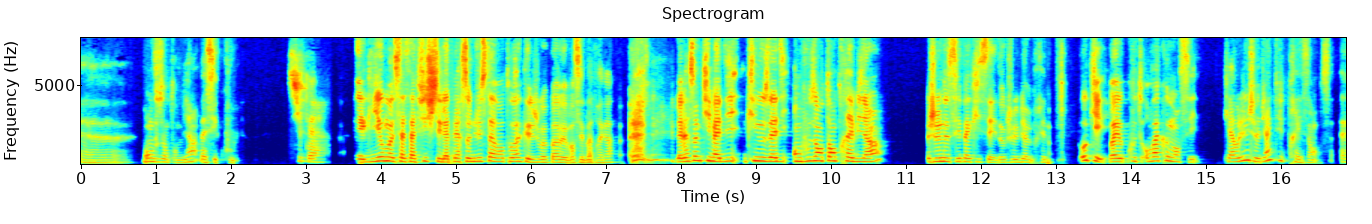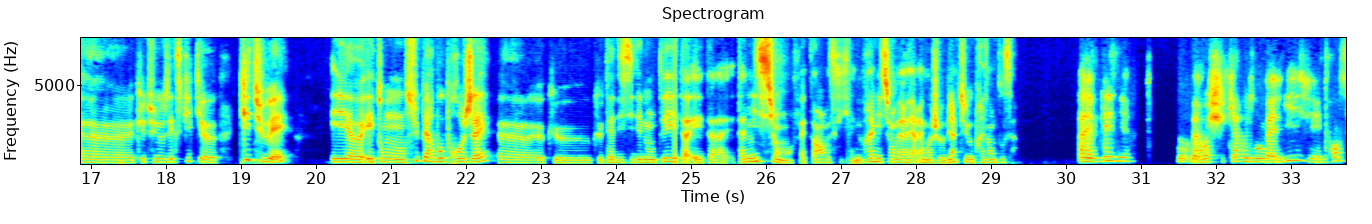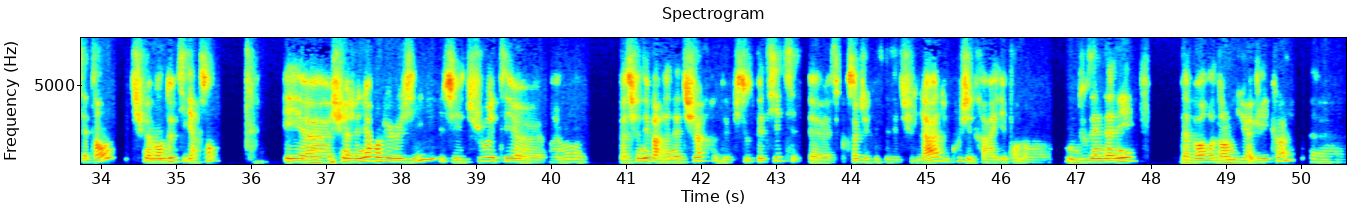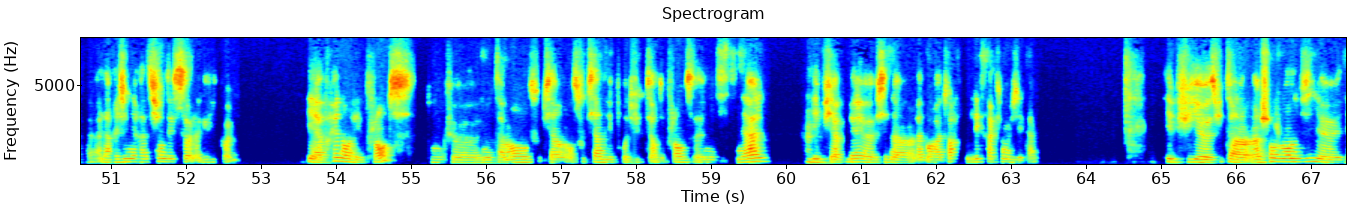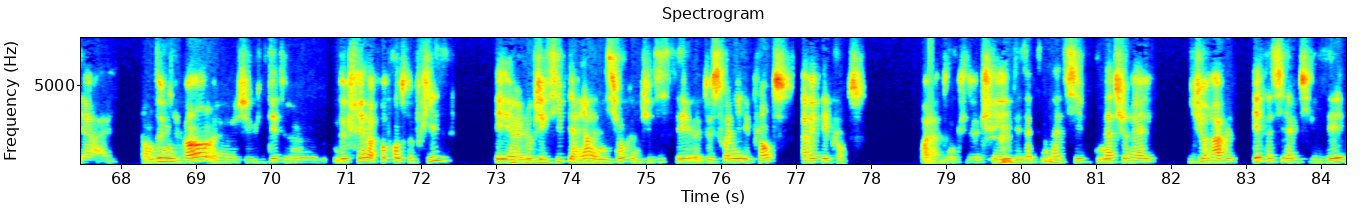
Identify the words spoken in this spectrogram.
Euh, on vous entend bien, bah, c'est cool. Super. Et Guillaume, ça s'affiche, c'est la personne juste avant toi que je vois pas, mais bon, c'est pas très grave. La personne qui m'a dit, qui nous a dit, on vous entend très bien. Je ne sais pas qui c'est, donc je veux bien le prénom. Ok, bah écoute, on va commencer. Caroline, je veux bien que tu te présentes, euh, que tu nous expliques euh, qui tu es, euh, et, ton super beau projet que, que tu as décidé de monter et ta, ta, mission, en fait, hein, parce qu'il y a une vraie mission derrière. Et moi, je veux bien que tu nous présentes tout ça. Avec plaisir. Donc, bah, moi, je suis Caroline Bali, j'ai 37 ans, je suis maman de deux petits garçons et je suis ingénieure en biologie. J'ai toujours été vraiment passionnée par la nature depuis toute petite. c'est pour ça que j'ai fait ces études-là. Du coup, j'ai travaillé pendant une douzaine d'années, d'abord dans le milieu agricole, euh, à la régénération des sols agricoles. Et après, dans les plantes, donc euh, notamment en soutien, en soutien des producteurs de plantes euh, médicinales. Mmh. Et puis après, chez un laboratoire qui de l'extraction végétale. Et puis, suite à un, changement de vie, il y a, en 2020, j'ai eu l'idée de, créer ma propre entreprise. Et l'objectif derrière la mission, comme tu dis, c'est de soigner les plantes avec des plantes. Voilà, donc de créer des alternatives naturelles, durables et faciles à utiliser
